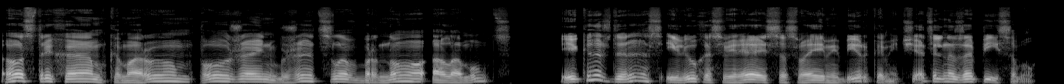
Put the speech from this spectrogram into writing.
Острихам, Комаром, Пожань, Бжецлав, Брно, Аламуц. И каждый раз Илюха, сверяясь со своими бирками, тщательно записывал,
